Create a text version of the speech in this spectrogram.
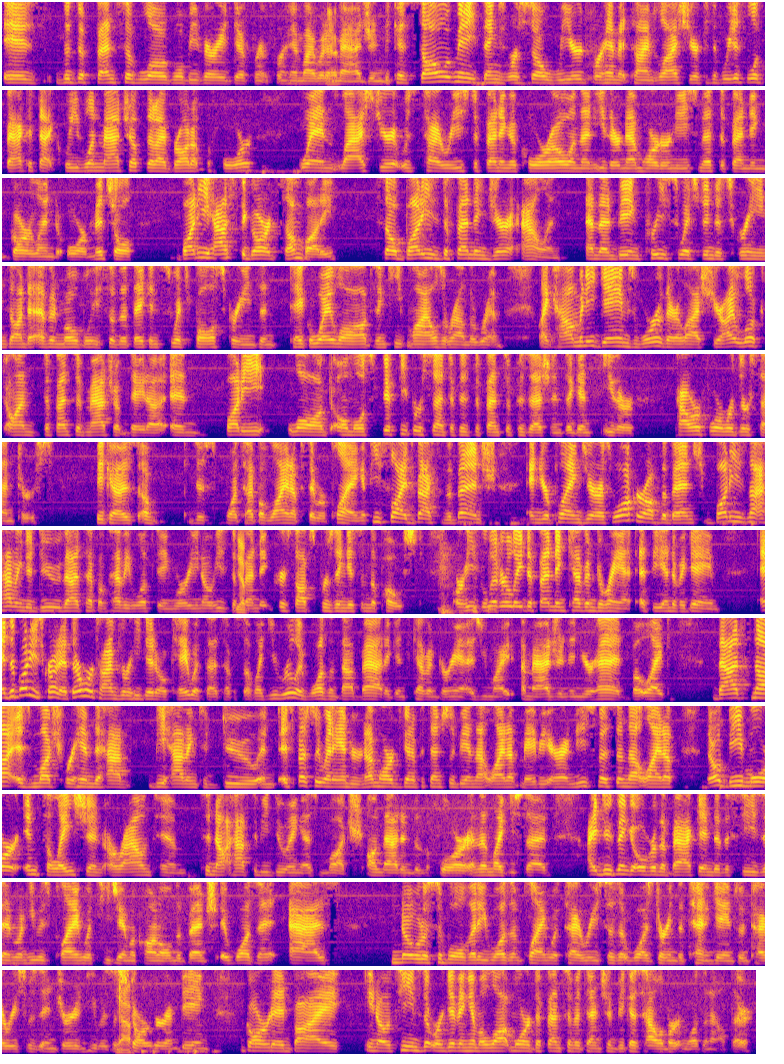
is the defensive load will be very different for him, I would yes. imagine, because so many things were so weird for him at times last year. Because if we just look back at that Cleveland matchup that I brought up before, when last year it was Tyrese defending Okoro and then either Nembhard or Nesmith defending Garland or Mitchell, Buddy has to guard somebody. So Buddy's defending Jarrett Allen and then being pre-switched into screens onto Evan Mobley so that they can switch ball screens and take away lobs and keep Miles around the rim. Like how many games were there last year? I looked on defensive matchup data and Buddy logged almost 50% of his defensive possessions against either power forwards or centers because of just what type of lineups they were playing. If he slides back to the bench and you're playing Jarace Walker off the bench, Buddy's not having to do that type of heavy lifting where you know he's defending yep. Kristaps Porzingis in the post or he's literally defending Kevin Durant at the end of a game. And to Buddy's credit, there were times where he did okay with that type of stuff. Like he really wasn't that bad against Kevin Durant as you might imagine in your head, but like that's not as much for him to have be having to do, and especially when Andrew Nembhard's going to potentially be in that lineup, maybe Aaron Nesmith's in that lineup, there'll be more insulation around him to not have to be doing as much on that end of the floor. And then, like you said, I do think over the back end of the season when he was playing with TJ McConnell on the bench, it wasn't as noticeable that he wasn't playing with Tyrese as it was during the 10 games when Tyrese was injured and he was a yeah. starter and being guarded by you know, teams that were giving him a lot more defensive attention because Haliburton wasn't out there.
